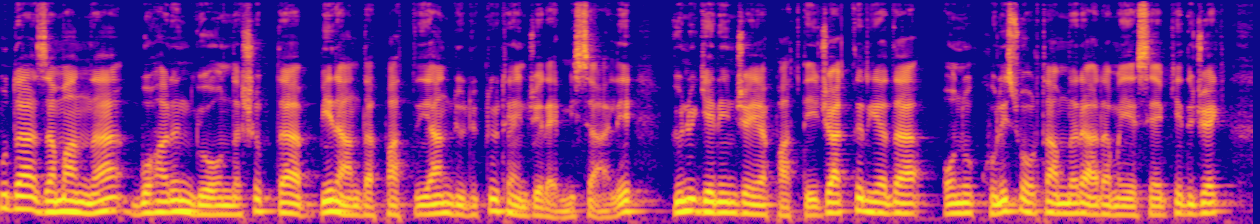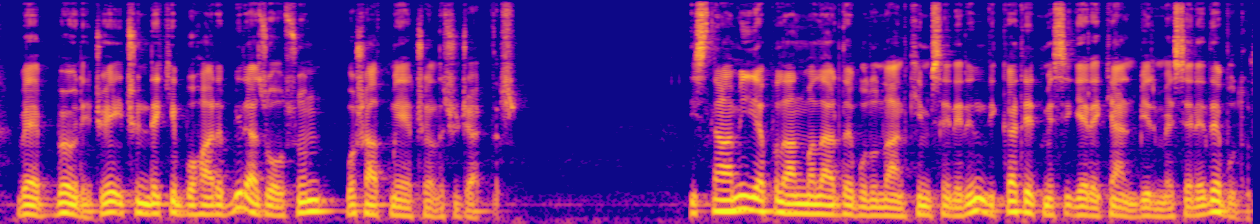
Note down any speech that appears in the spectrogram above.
Bu da zamanla buharın yoğunlaşıp da bir anda patlayan düdüklü tencere misali günü gelince ya patlayacaktır ya da onu kulis ortamları aramaya sevk edecek ve böylece içindeki buharı biraz olsun boşaltmaya çalışacaktır. İslami yapılanmalarda bulunan kimselerin dikkat etmesi gereken bir mesele de budur.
